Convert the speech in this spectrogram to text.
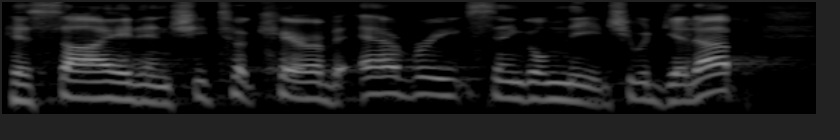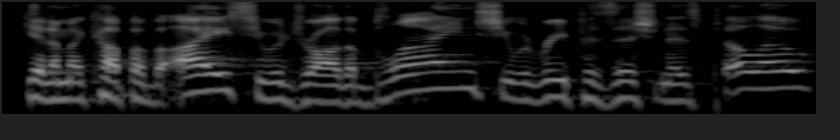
his side, and she took care of every single need. She would get up, get him a cup of ice, she would draw the blinds, she would reposition his pillow.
